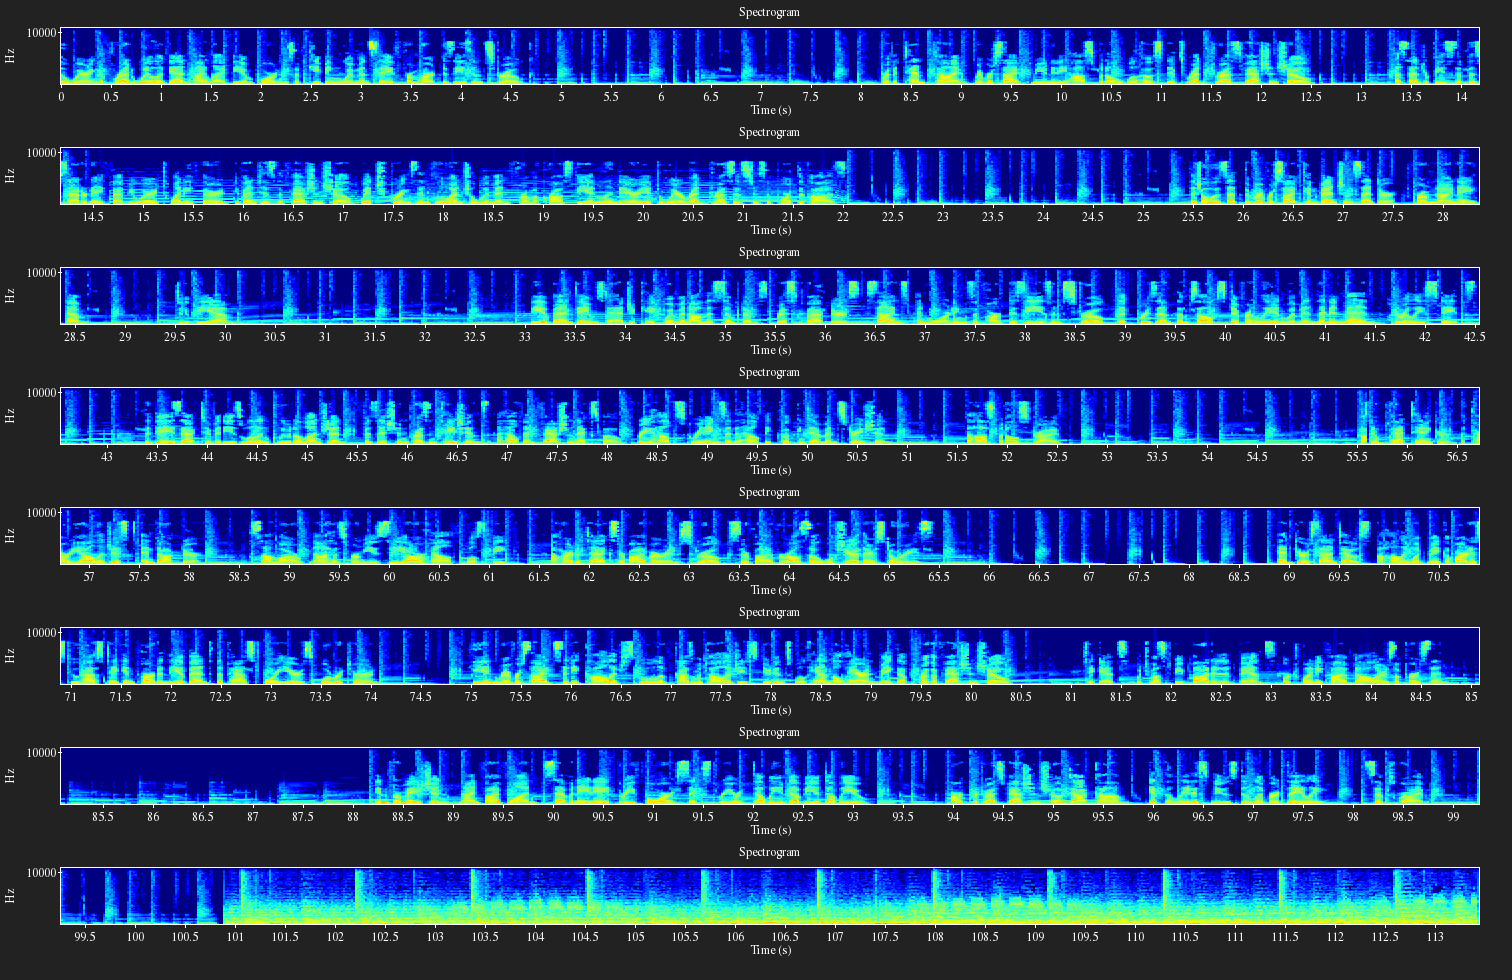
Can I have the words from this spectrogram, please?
The wearing of red will again highlight the importance of keeping women safe from heart disease and stroke. For the 10th time, Riverside Community Hospital will host its Red Dress Fashion Show. A centerpiece of the Saturday, February 23 event is the fashion show, which brings influential women from across the inland area to wear red dresses to support the cause. The show is at the Riverside Convention Center, from 9 a.m. 2 p.m. The event aims to educate women on the symptoms, risk factors, signs, and warnings of heart disease and stroke that present themselves differently in women than in men, the release states. The day's activities will include a luncheon, physician presentations, a health and fashion expo, free health screenings and a healthy cooking demonstration. The hospital's drive. Pat Tanker, a cardiologist and doctor, Samar Nahas from UCR Health will speak. A heart attack survivor and stroke survivor also will share their stories. Edgar Santos, a Hollywood makeup artist who has taken part in the event the past four years, will return. He and Riverside City College School of Cosmetology students will handle hair and makeup for the fashion show. Tickets, which must be bought in advance, or $25 a person. Information, 951-788-3463 or www.artredressfashionshow.com. Get the latest news delivered daily. Subscribe.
